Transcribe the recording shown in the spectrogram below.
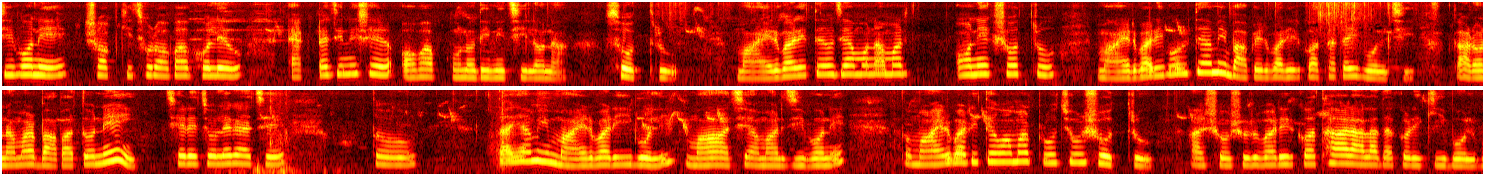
জীবনে সব কিছুর অভাব হলেও একটা জিনিসের অভাব কোনো দিনই ছিল না, শত্রু। মায়ের বাড়িতেও যেমন আমার অনেক শত্রু, মায়ের বাড়ি বলতে আমি বাপের বাড়ির কথাটাই বলছি, কারণ আমার বাবা তো নেই। ছেড়ে চলে গেছে। তো তাই আমি মায়ের বাড়িই বলি, মা আছে আমার জীবনে। তো মায়ের বাড়িতেও আমার প্রচুর শত্রু, আর শ্বশুর বাড়ির কথা আর আলাদা করে কি বলব?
